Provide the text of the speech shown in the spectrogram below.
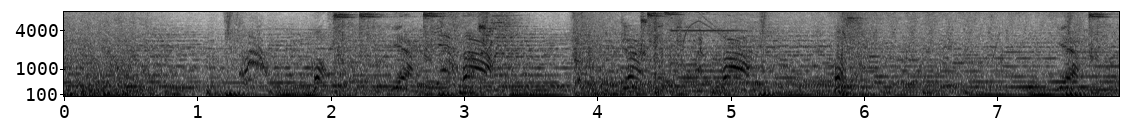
Yeah!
